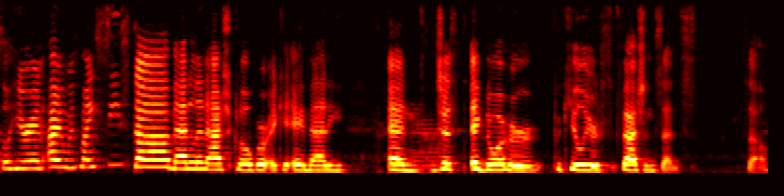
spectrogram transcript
Castle here, and I'm with my sister, Madeline Ash Clover, aka Maddie, and just ignore her peculiar fashion sense. So,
